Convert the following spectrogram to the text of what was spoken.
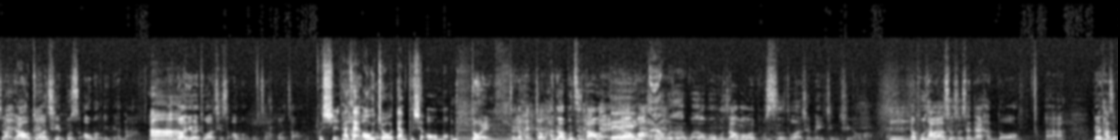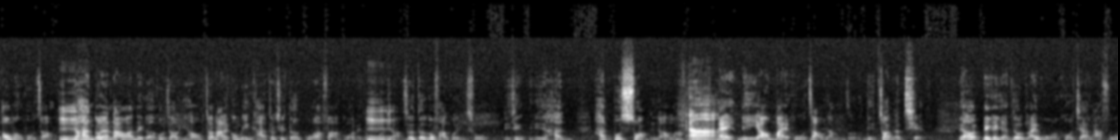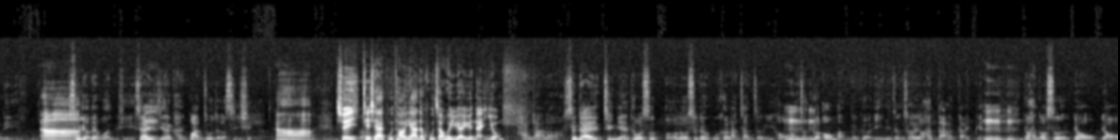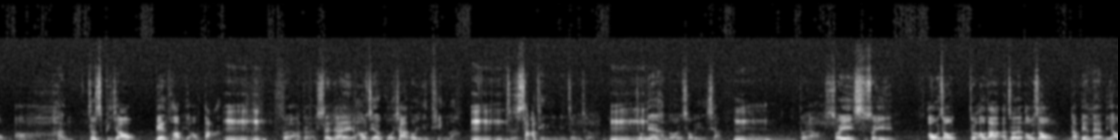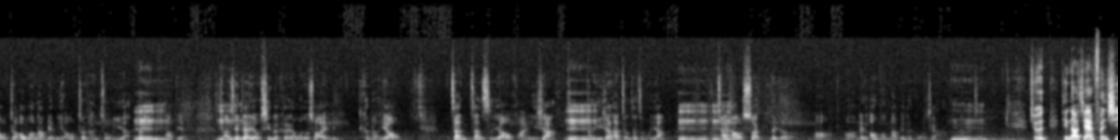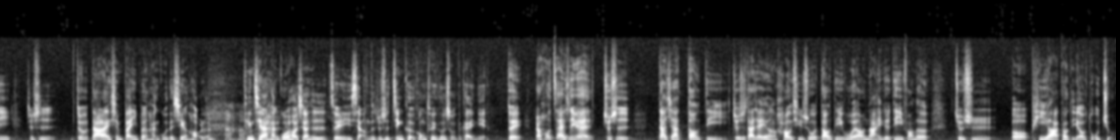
是啊。然后土耳其不是欧盟里面的、啊，很多啊？人以为土耳其是欧盟护照护照。不是，它在欧洲，但不是欧盟。对，这个很重，很多人不知道哎、你知道吗？哎呀，不是不是不护照吗？我不是，土耳其没进去，好不好？嗯那葡萄牙其实现在很多啊、因为它是欧盟护照，嗯有很多人拿完那个护照以后，就拿了公民卡，就去德国啊、法国那种国家。嗯所以德国、法国一出，已经已经很很不爽，你知道吗？啊，哎，你要卖护照这样子，你赚了钱，然后那个人就来我国家拿福利，是啊不是有点问题？现在已经很关注这个事情了。啊！所以接下来葡萄牙的护照会越来越难用。很难啊！现在今年，特别是俄罗斯跟乌克兰战争以后啊，嗯嗯整个欧盟那个移民政策有很大的改变，嗯嗯嗯有很多是要要啊、很就是比较变化比较大。嗯嗯嗯对啊，对啊，现在好几个国家都已经停了，嗯嗯嗯。这是刹停移民政策，嗯嗯中间很多人受影响。嗯嗯对啊，所以所以欧洲就欧大呃就是欧洲那边呢，你要就欧盟那边你要就很注意啊，要移民那边。是啊，现在有新的客人，我就说，哎，你可能要暂暂时要缓一下，嗯等一下他政策怎么样，嗯嗯嗯才好选那个啊啊那个欧盟那边的国家。嗯，就是听到现在分析，就是就大家来先办一本韩国的先好了。听起来韩国好像是最理想的，就是进可攻退可守的概念。对，然后再来是因为就是大家到底就是大家也很好奇，说到底我要哪一个地方的，就是呃 PR 到底要多久？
